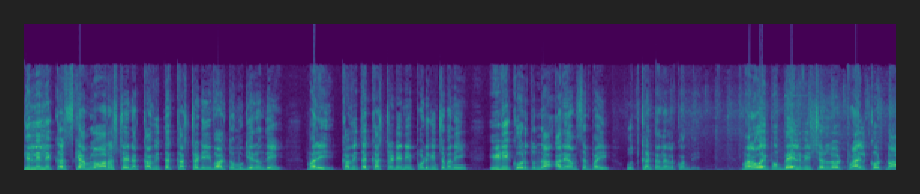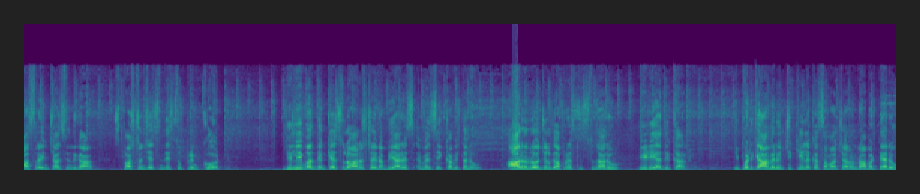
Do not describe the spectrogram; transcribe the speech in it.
ఢిల్లీ లిక్కర్ స్కామ్లో అరెస్ట్ అయిన కవిత కస్టడీ ఇవాళతో ముగియనుంది. మరి కవిత కస్టడీని పొడిగించమని ఈడీ కోరుతుందా అనే అంశంపై ఉత్కంఠ నెలకొంది. మరోవైపు బెయిల్ విషయంలో ట్రయల్ కోర్టును ఆశ్రయించాల్సిందిగా స్పష్టం చేసింది సుప్రీంకోర్టు ఢిల్లీ మద్యం కేసులో అరెస్ట్ అయిన బీఆర్ఎస్ ఎమ్మెల్సీ కవితను ఆరు రోజులుగా ప్రశ్నిస్తున్నారు ఈడీ అధికారులు. ఇప్పటికే ఆమె నుంచి కీలక సమాచారం రాబట్టారు.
